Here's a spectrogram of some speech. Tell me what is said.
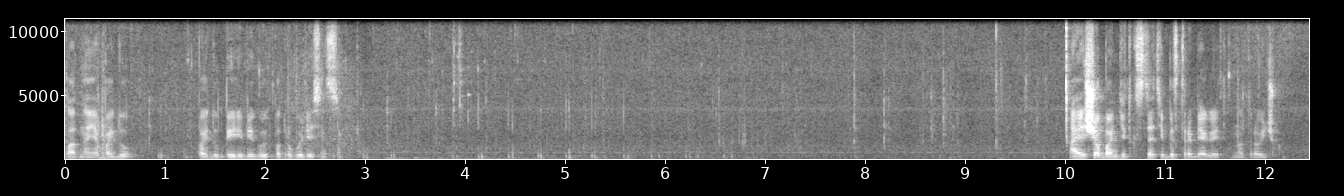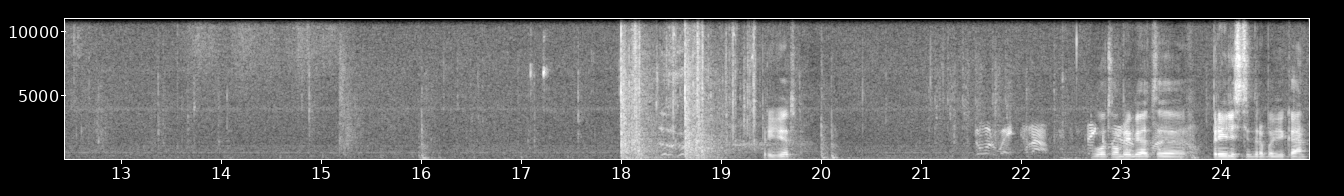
Ладно, я пойду, пойду перебегу их по другой лестнице. А еще бандит, кстати, быстро бегает на троечку. Привет. Вот вам, ребята, прелести дробовика.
